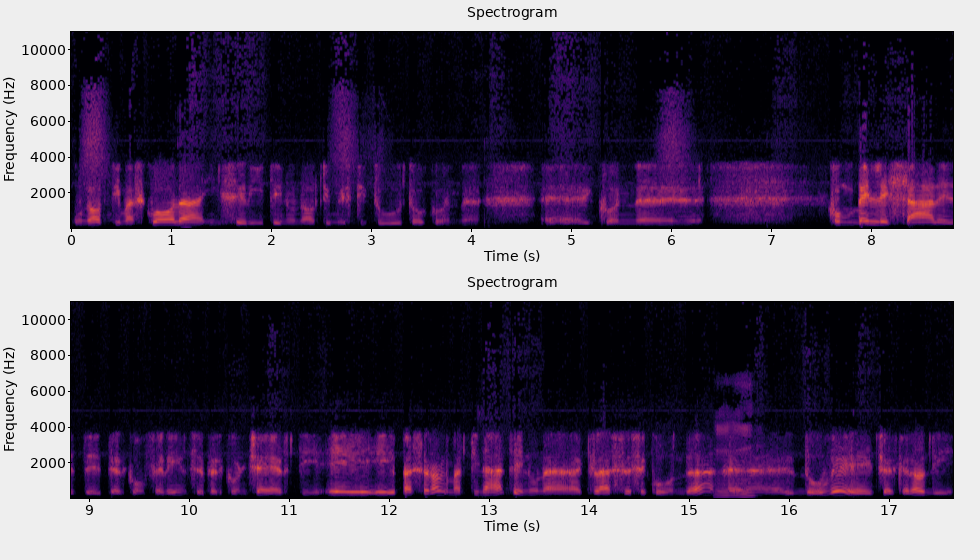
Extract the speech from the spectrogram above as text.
un'ottima scuola inserita in un ottimo istituto con, eh, con, eh, con belle sale per, per conferenze, per concerti e, e passerò la mattinata in una classe seconda Mm. eh, dove cercherò di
